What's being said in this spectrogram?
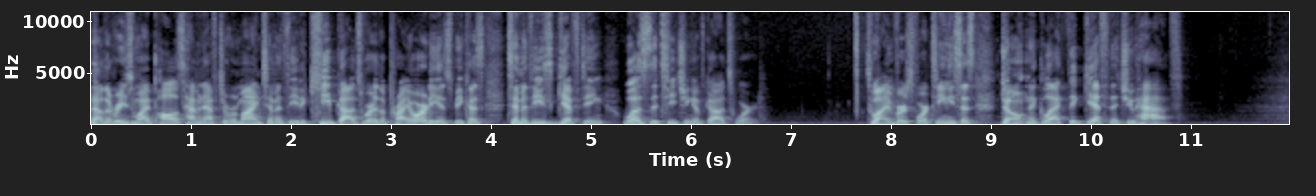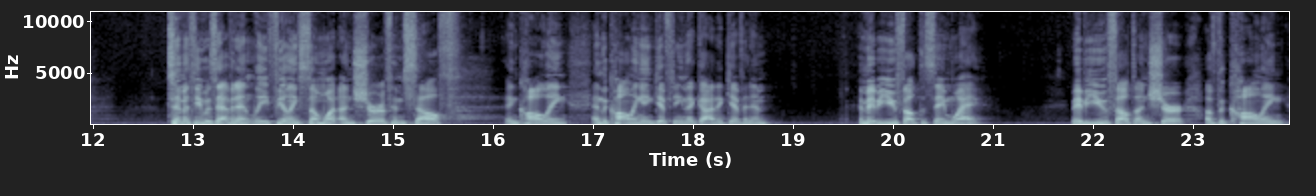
Now, the reason why Paul is having to have to remind Timothy to keep God's word the priority is because Timothy's gifting was the teaching of God's word. That's why in verse 14 he says, Don't neglect the gift that you have. Timothy was evidently feeling somewhat unsure of himself and calling and the calling and gifting that God had given him. And maybe you felt the same way. Maybe you felt unsure of the calling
